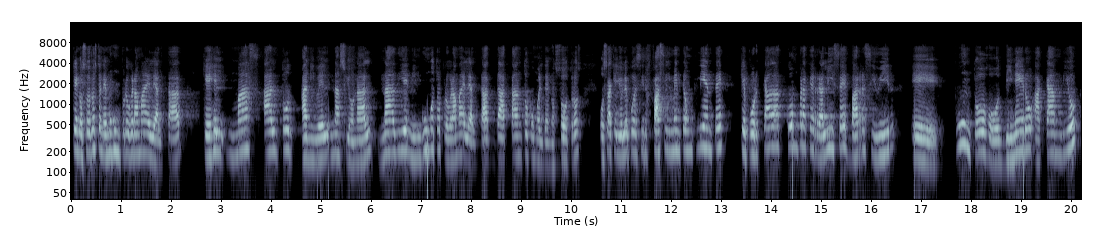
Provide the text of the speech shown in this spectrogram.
Que nosotros tenemos un programa de lealtad que es el más alto a nivel nacional. Nadie, ningún otro programa de lealtad da tanto como el de nosotros. O sea que yo le puedo decir fácilmente a un cliente que por cada compra que realice va a recibir, eh, puntos o dinero a cambio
